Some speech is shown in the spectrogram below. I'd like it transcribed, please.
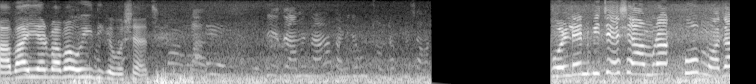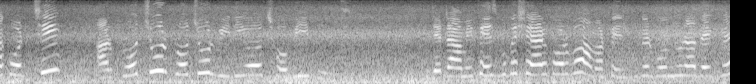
বাবা ইয়ার বাবা ওই দিকে বসে আছে। গোল্ডেন বিচে এসে আমরা খুব মজা করছি আর প্রচুর প্রচুর ভিডিও ছবি তুলছি। যেটা আমি ফেসবুকে শেয়ার করব আমার ফেসবুকের বন্ধুরা দেখবে।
